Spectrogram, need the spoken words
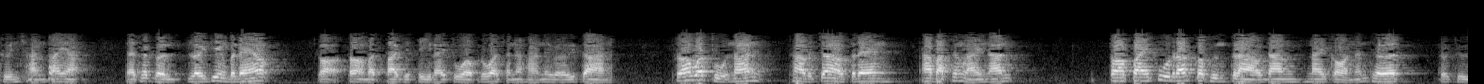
ขืนฉันไปอะ แต่ถ้าเกิดเลยเที่ยงไปแล้ว ก็ต้องอบัตปาจิตตีหลายตัวเพราะว่าฉันอาหารในเวลาวิการ เพราะวัตถุนั้นข้าพเจ้าแสดงอาบัตทั้งหลายนั้น ต่อไปผู้รับก็พึงกล่าวดังในก่อนนั้นเถิด ก็คือ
